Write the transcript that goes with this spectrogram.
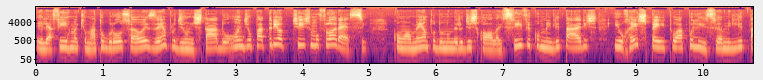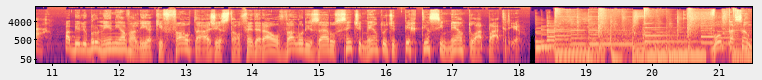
Ele afirma que o Mato Grosso é o exemplo de um estado onde o patriotismo floresce, com o aumento do número de escolas cívico-militares e o respeito à polícia militar. Abílio Brunini avalia que falta à gestão federal valorizar o sentimento de pertencimento à pátria. Votação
